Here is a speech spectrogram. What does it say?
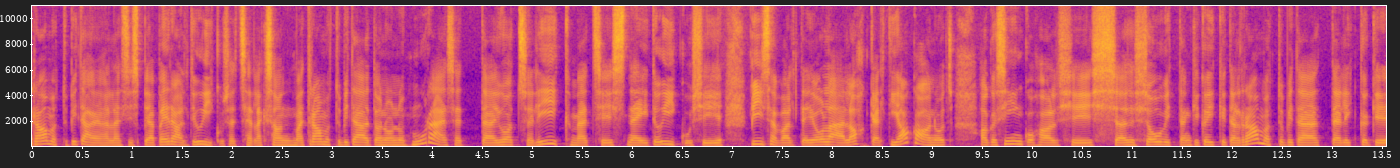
raamatupidajale siis peab eraldi õigused selleks andma, et raamatupidajad on olnud mures, et äh, juhatuse liikmed siis neid õigusi piisavalt ei ole lahkelt jaganud. aga siinkohal siis soovitangi kõikidel raamatupidajatel ikkagi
